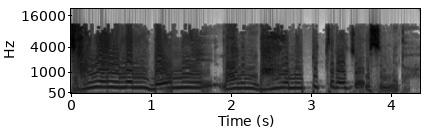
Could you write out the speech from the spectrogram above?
장애인은 몸이 나는 마음이 삐뚤어져 있습니다.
